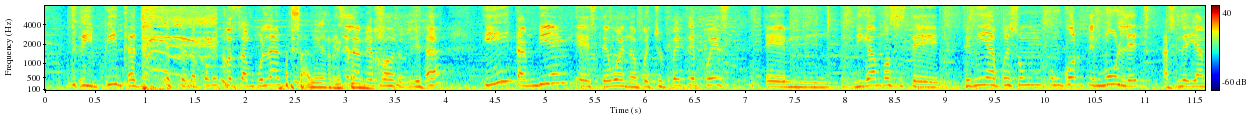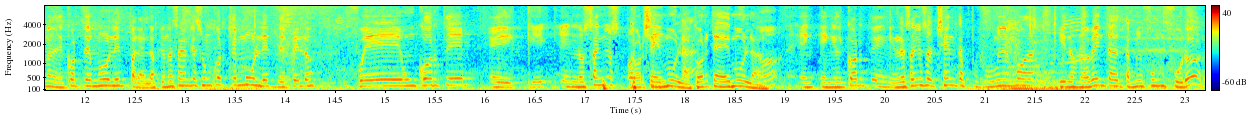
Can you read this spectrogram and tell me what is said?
Tripita también, te lo cómicos ambulantes. Esa es la mejor, ¿ya? Y también, este, bueno, pues Chupete, pues, em, digamos, este, tenía pues un, un corte mullet, así le llaman el corte mullet, para los que no saben qué es un corte mullet de pelo, fue un corte eh, que en los años 80, Corte de mula, corte de mula. ¿no? En, en el corte, en los años 80 pues, fue una moda y en los 90 también fue un furor.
